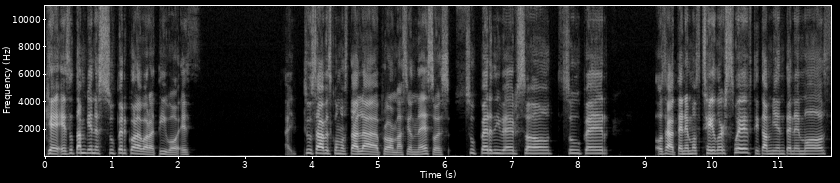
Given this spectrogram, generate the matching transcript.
que eso también es súper colaborativo. Es, tú sabes cómo está la programación de eso, es súper diverso, súper o sea, tenemos Taylor Swift y también tenemos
